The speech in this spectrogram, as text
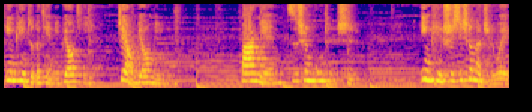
应聘者的简历标题这样标明：八年资深工程师。应聘实习生的职位，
